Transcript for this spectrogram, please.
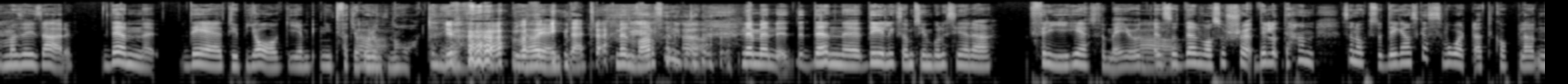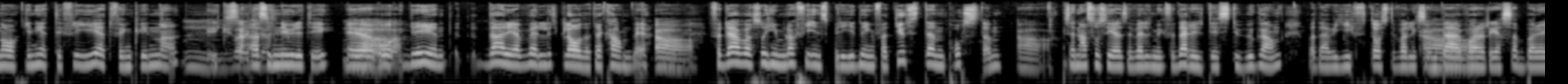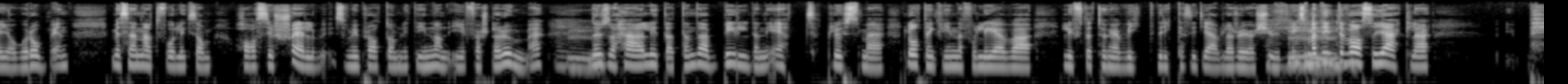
om man säger så här, den, det är typ jag, i en, inte för att jag går Ja. runt naken, Ja, det gör jag inte. Men varför inte? Nej men den, eh, det liksom symboliserar frihet för mig och Ja. alltså, den var så skön. Det, det, han, sen också, det är ganska svårt att koppla nakenhet till frihet för en kvinna. Mm, Exakt. Alltså nudity. Eh, Ja. och grejen, där är jag väldigt glad att jag kan det. Ja, För där var så himla fin spridning för att just den posten, ja, sen associeras det väldigt mycket för där ute i stugan, det var där vi gifte oss, det var liksom Ja. där vår resa började, jag och Robin. Men sen att få liksom ha sig själv, som vi pratade om lite innan, i första rummet. mm. Det är så härligt att den där bilden i ett plus med låt en kvinna få leva, lyfta tunga vikt, dricka sitt jävla rödtjut. Liksom att det inte var så jäkla,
